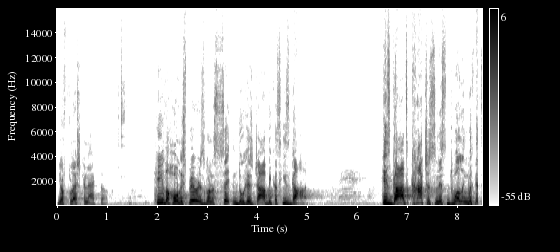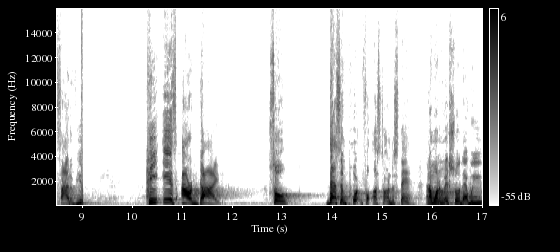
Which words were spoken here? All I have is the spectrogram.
your flesh can act up. He, the Holy Spirit, is going to sit and do his job because he's God. He's God's consciousness dwelling within inside of you. He is our guide. So that's important for us to understand. And I want to make sure that we,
